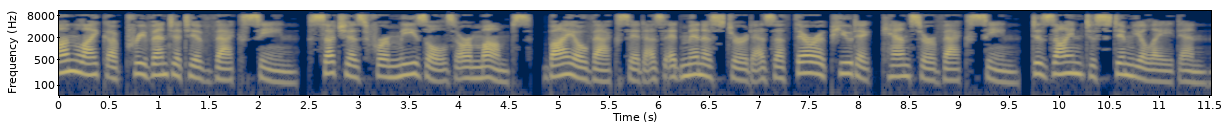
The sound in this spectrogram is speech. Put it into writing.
Unlike a preventative vaccine, such as for measles or mumps, Biovaxid is administered as a therapeutic cancer vaccine, designed to stimulate and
